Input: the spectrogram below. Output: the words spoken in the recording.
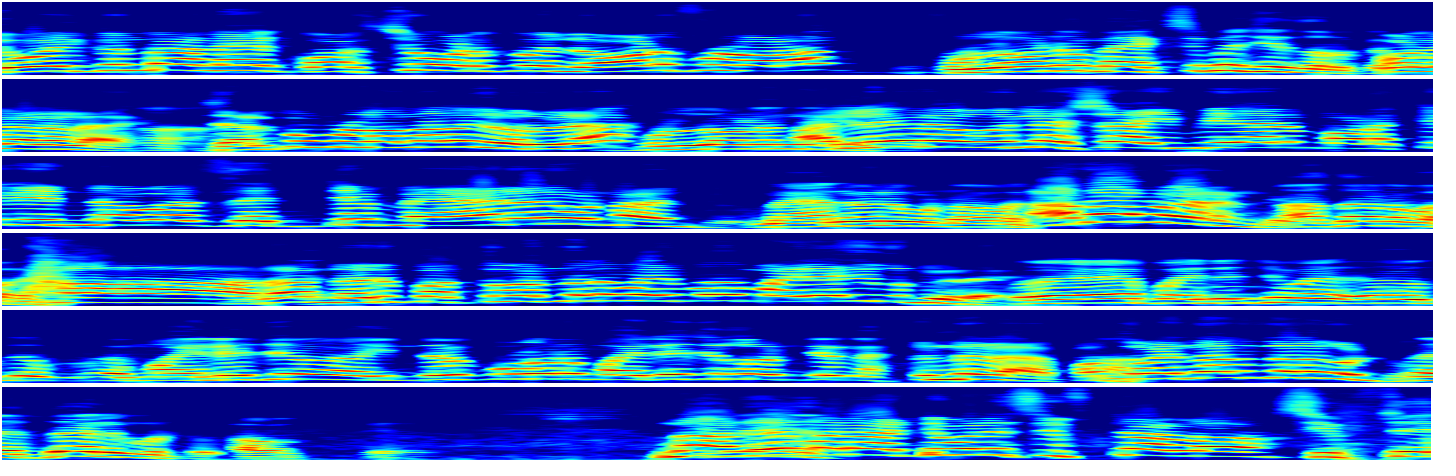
ചോദിക്കണ്ടാണ് കുറച്ച് കൊടുക്കും ലോൺ ഫുൾ ഓണം ഫുൾ ഓൺ മാക്സിമം ചെയ്ത് കൊടുക്കാനല്ലേ. ചിലപ്പോ ഫുൾ ഓണാണ് കയറൂല. ഫുൾ ഓൺ അല്ലെ ഒരു ഒരു ലക്ഷം അമ്പതിനായിരം മുടക്കിൽ ഇന്നോവ സെറ്റ് മാനുവൽ കൊണ്ടുപോകാൻ മാനുവൽ കൊണ്ടുപോകാൻ അതാണ് പറയുന്നത് അതാണ് പറയുന്നത് അതാണ് ഒരു പത്ത് പന്ത്രണ്ട് പതിമൂന്ന് മൈലേജ് കിട്ടൂലേ? പതിനഞ്ച് മൈലേജ് ഇന്റർകൂളർ മൈലേജ് ഉള്ള വണ്ടിയാണ്. ഉണ്ടല്ലേ? പത്ത് പതിനാല് എന്തായാലും കിട്ടും. എന്തായാലും കിട്ടും. ഓക്കെ. എന്നാ അതേപോലെ അടിപൊളി സ്വിഫ്റ്റ് ആണല്ലോ. സ്വിഫ്റ്റ്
